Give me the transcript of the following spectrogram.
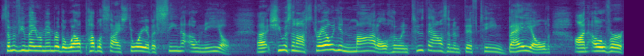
Some of you may remember the well publicized story of Essena O'Neill. Uh, she was an Australian model who in 2015 bailed on over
